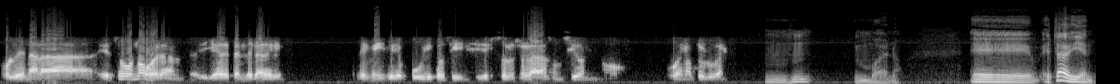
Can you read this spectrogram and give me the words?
ordenará eso o no, ¿verdad? Ya dependerá del, del Ministerio Público si, si solo será Asunción o, en otro lugar. Bueno, eh, está bien.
